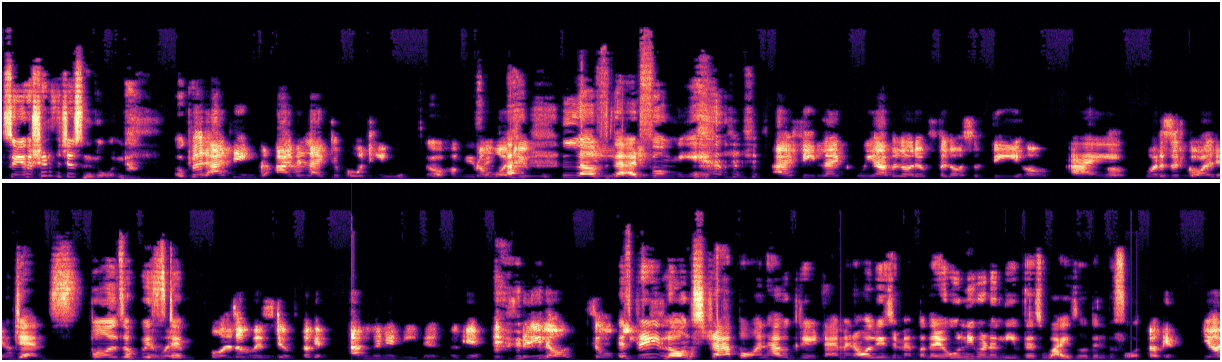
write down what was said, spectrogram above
so you should have just known. Okay. But I think I will like to quote you oh, from what you Love that for me. I feel like we have a lot of philosophy um I uh, what is it called? Yeah. gems, pearls of wisdom. Pearls of wisdom. Okay. I'm gonna read it, okay? It's pretty long, so It's please. pretty long. Strap on, have a great time, and always remember that you're only going to leave this wiser than before. Okay, your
